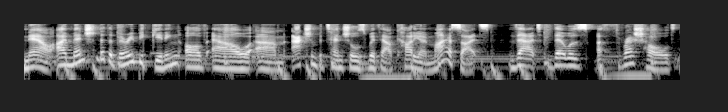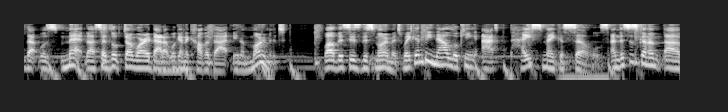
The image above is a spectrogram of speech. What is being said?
Now, I mentioned at the very beginning of our um, action potentials with our cardiomyocytes that there was a threshold that was met. I said, look, don't worry about it, we're going to cover that in a moment. Well, this is this moment. We're going to be now looking at pacemaker cells, and this is going to uh,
